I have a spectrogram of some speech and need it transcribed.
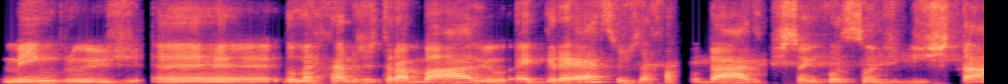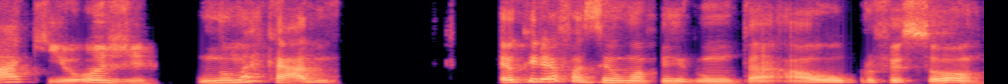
membros é, do mercado de trabalho, egressos da faculdade, que estão em posições de destaque hoje no mercado. Eu queria fazer uma pergunta ao professor,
